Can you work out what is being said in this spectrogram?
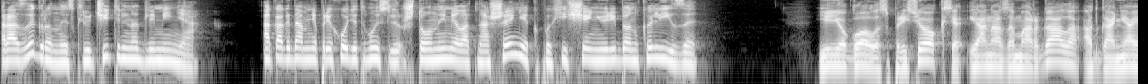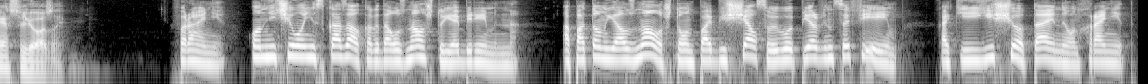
разыгранный исключительно для меня. А когда мне приходит мысль, что он имел отношение к похищению ребенка Лизы – ее голос пресекся, и она заморгала, отгоняя слезы. «Франи, он ничего не сказал, когда узнал, что я беременна. А потом я узнала, что он пообещал своего первенца феям. Какие еще тайны он хранит?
